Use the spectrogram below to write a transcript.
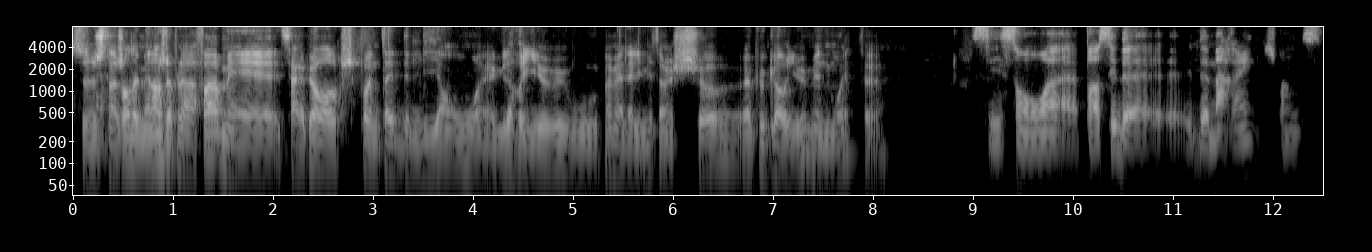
C'est un genre de mélange de plein d'affaires, mais ça aurait pu avoir, je sais pas, une tête de lion euh, glorieux ou même à la limite un chat un peu glorieux, mais une mouette. Euh. C'est son euh, passé de, marin, je pense.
